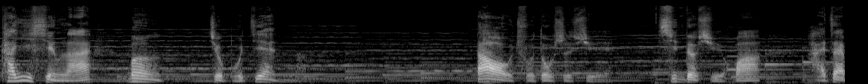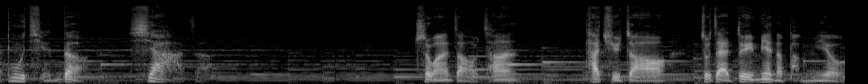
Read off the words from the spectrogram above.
他一醒来，梦就不见了。到处都是雪，新的雪花还在不停的下着。吃完早餐，他去找住在对面的朋友，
